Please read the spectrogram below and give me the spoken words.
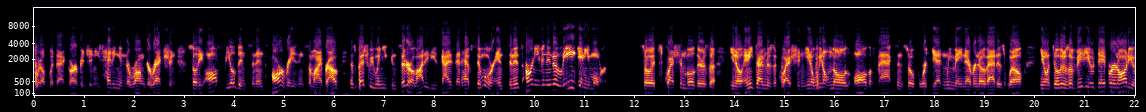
put up with that garbage, and he's heading in the wrong direction. So the off-field incidents are raising some eyebrows, especially when you consider a lot of these guys that have similar incidents aren't even in the league anymore. So it's questionable. There's a, you know, anytime there's a question, you know, we don't know all the facts and so forth yet, and we may never know that as well, you know, until there's a videotape or an audio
